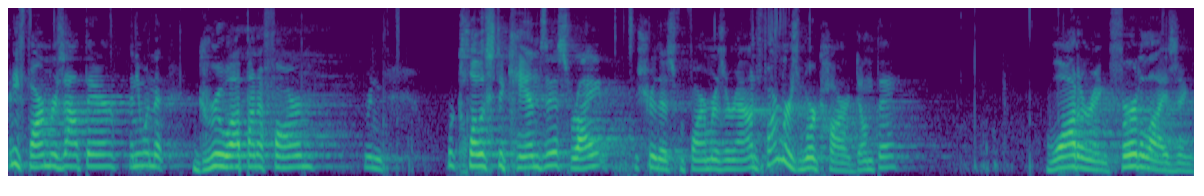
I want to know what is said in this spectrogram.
Any farmers out there? Anyone that grew up on a farm? We're close to Kansas, right? I'm sure there's some farmers around. Farmers work hard, don't they? Watering, fertilizing,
